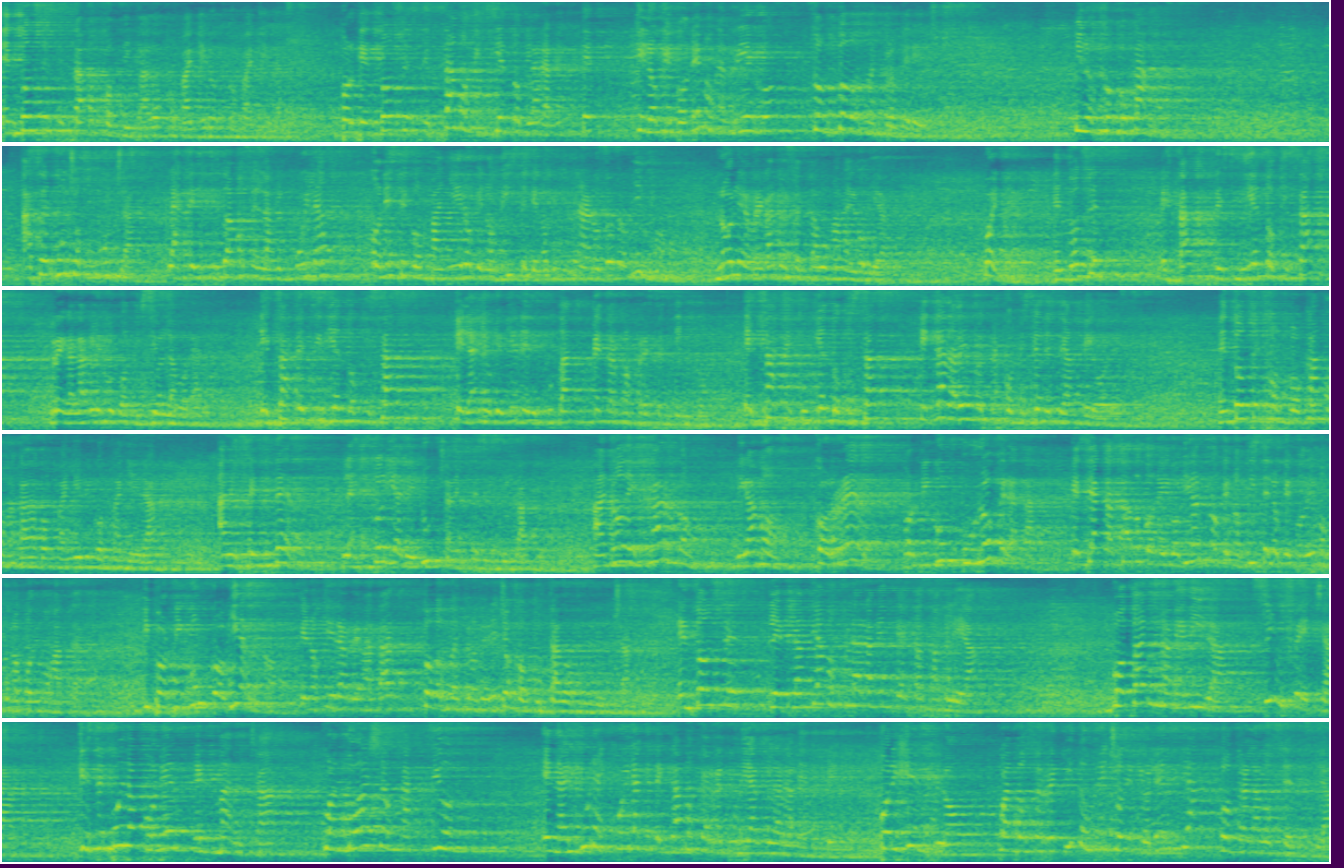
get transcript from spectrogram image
entonces estamos complicados, compañeros y compañeras porque entonces estamos diciendo claramente que lo que ponemos en riesgo son todos nuestros derechos. Y los convocamos a ser muchos y muchas las que disfrutamos en las escuelas con ese compañero que nos dice, que nos dice a nosotros mismos, no le regalen centavos más al gobierno. Bueno, entonces estás decidiendo quizás regalarle tu condición laboral. Estás decidiendo quizás que el año que viene discutan meternos presentismo. Estás discutiendo quizás que cada vez nuestras condiciones sean peores. Entonces convocamos a cada compañero y compañera a defender la historia de lucha de este sindicato, a no dejarnos, digamos, correr por ningún burócrata que se ha casado con el gobierno que nos dice lo que podemos o no podemos hacer. Y por ningún gobierno que nos quiera arrebatar todos nuestros derechos conquistados en lucha. Entonces, le planteamos claramente a esta Asamblea votar una medida sin fecha que se pueda poner en marcha cuando haya una acción en alguna escuela que tengamos que repudiar claramente. Por ejemplo, cuando se repita un hecho de violencia contra la docencia.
